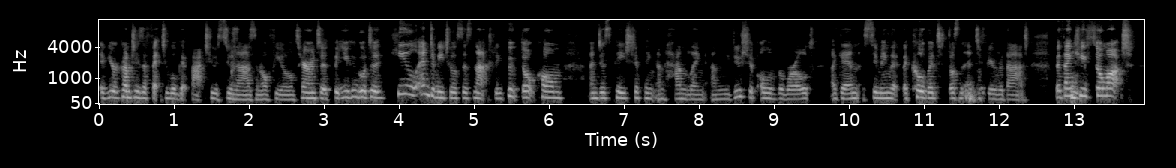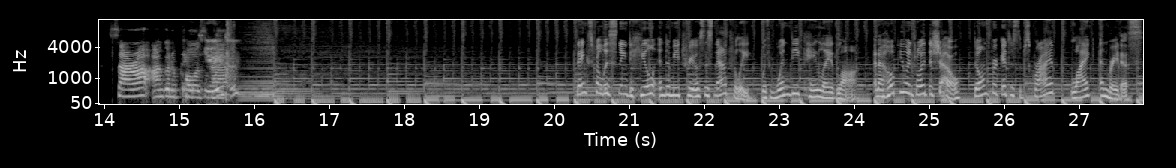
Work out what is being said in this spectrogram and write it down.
if your country is affected, we'll get back to you as soon as and offer you an alternative. But you can go to healendometriosisnaturallybook.com and just pay shipping and handling. And we do ship all over the world, again, assuming that the COVID doesn't mm-hmm. interfere with that. But thank mm. you so much, Sara. I'm going to pause now. Thanks for listening to Heal Endometriosis Naturally with Wendy K. Laidlaw. And I hope you enjoyed the show. Don't forget to subscribe, like, and rate us.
